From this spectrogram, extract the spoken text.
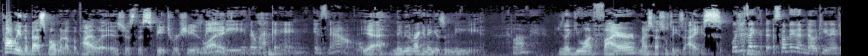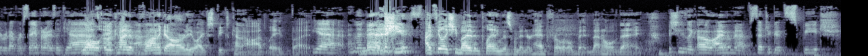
probably the best moment of the pilot is just this speech where she's like, Maybe the reckoning is now. "Yeah, maybe the reckoning is me." I love it. She's like, "You want fire? My specialty is ice." Which is like something that no teenager would ever say, but I was like, yeah. well, it kind of Veronica already like speaks kind of oddly, but Yeah, and then man, she I feel like she might have been planning this one in her head for a little bit that whole day. she's like, oh, I haven't had such a good speech.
